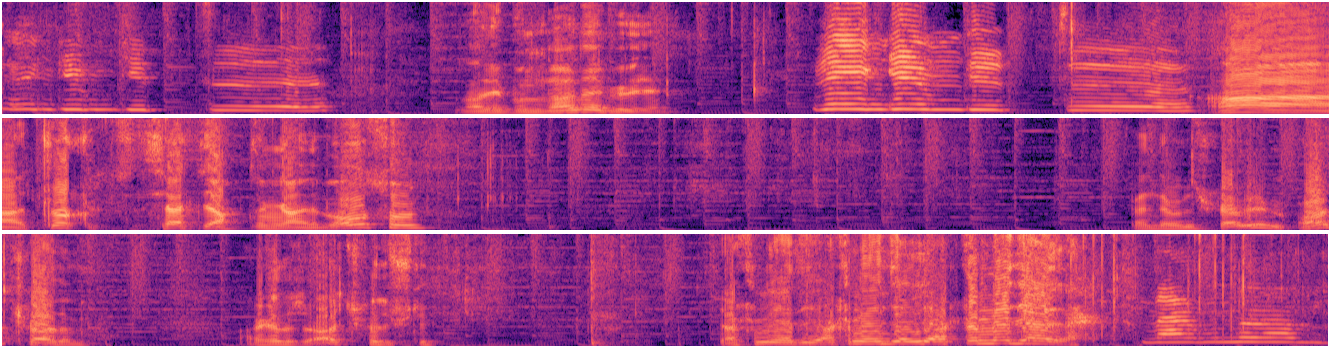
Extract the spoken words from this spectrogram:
Rengim gitti. Ali bunlar ne böyle? Rengim gitti. Aa çok sert yaptın galiba. Olsun. Ben de bunu çıkarabilir miyim? Aa çıkardım. Arkadaşlar açıka düştü. Yakına gel, yakına gel, yakına gel. Ben bunu alayım.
